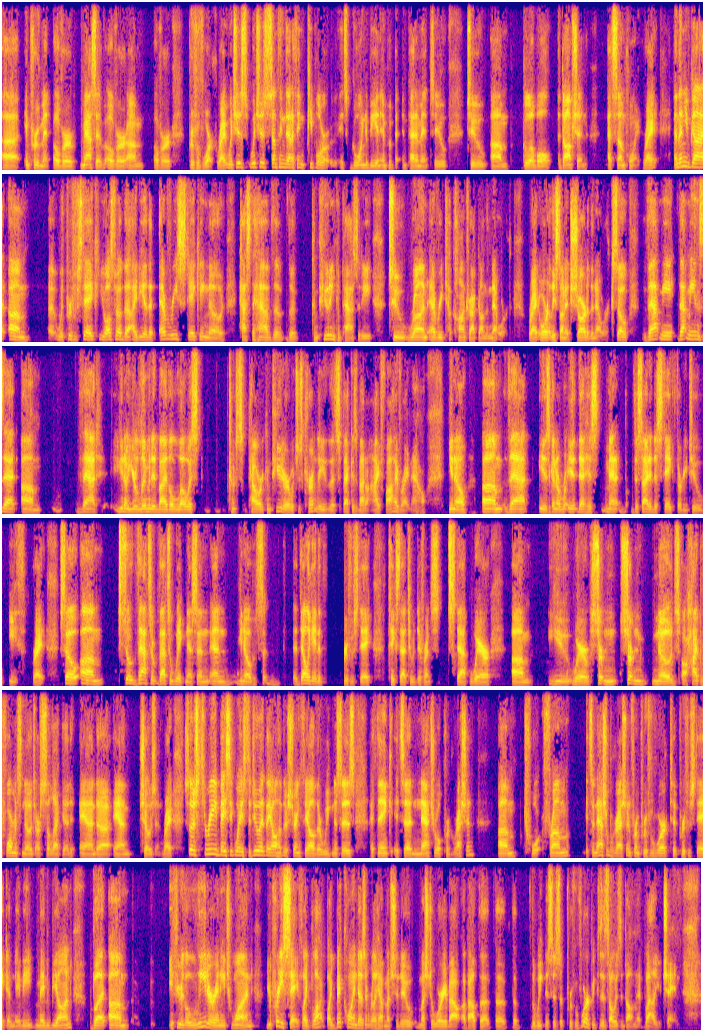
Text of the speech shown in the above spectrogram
uh, improvement over massive over um, over proof of work, right? Which is which is something that I think people are. It's going to be an imp- impediment to to um, global adoption at some point, right? And then you've got um, uh, with proof of stake, you also have the idea that every staking node has to have the the computing capacity to run every t- contract on the network, right? Or at least on its shard of the network. So that mean that means that um, that you know you're limited by the lowest powered computer, which is currently the spec is about an i5 right now. You know um, that is going to that has man, decided to stake 32 ETH, right? So um, so that's a that's a weakness, and and you know delegated proof of stake takes that to a different step where um, you where certain certain nodes or high performance nodes are selected and uh, and chosen right? So there's three basic ways to do it. They all have their strengths they all have their weaknesses. I think it's a natural progression um, from it's a natural progression from proof of work to proof of stake and maybe maybe beyond. But um, if you're the leader in each one you're pretty safe like block like bitcoin doesn't really have much to do much to worry about about the the the the weaknesses of proof of work because it's always the dominant value chain.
